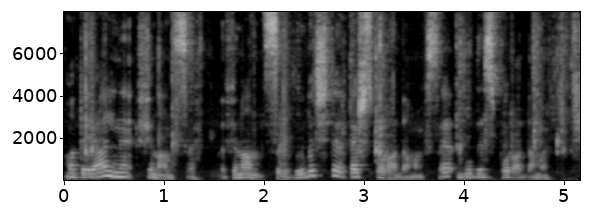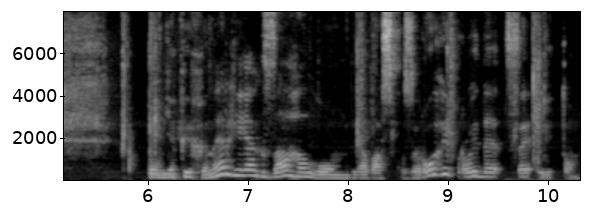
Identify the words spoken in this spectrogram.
матеріальне фінанси. Фінанси, вибачте, теж з порадами. Все буде з порадами. В яких енергіях загалом для вас козероги пройде це літо?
